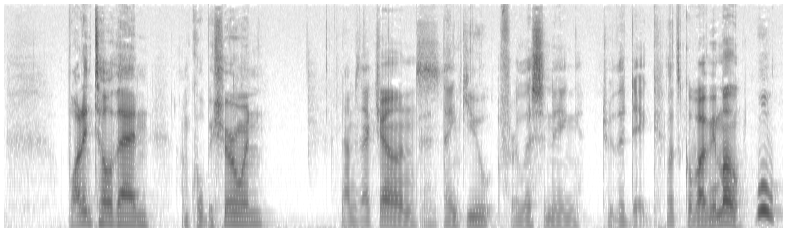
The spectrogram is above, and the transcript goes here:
But until then, I'm Colby Sherwin, I'm Zach Jones. and thank you for listening to the dig. Let's go, Bobby Mo. Woo!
